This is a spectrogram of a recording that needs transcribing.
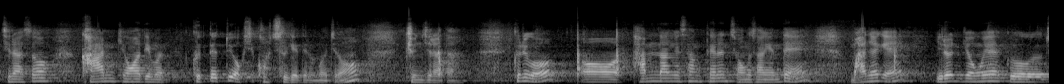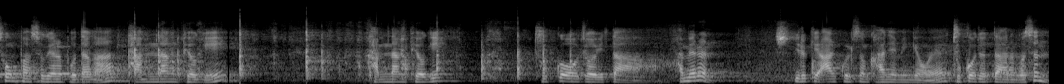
지나서 간 경화되면 그때 또 역시 거칠게 되는 거죠. 균질하다. 그리고 어, 담낭의 상태는 정상인데 만약에 이런 경우에 그 초음파 소견을 보다가 담낭벽이 담낭벽이 두꺼워져 있다 하면은 이렇게 알코올성 간염인 경우에 두꺼워졌다 하는 것은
